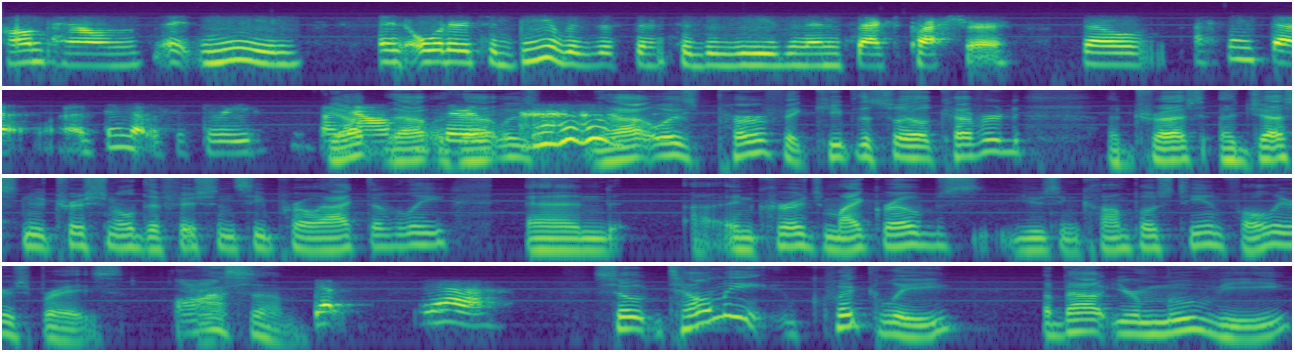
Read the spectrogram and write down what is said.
compounds it needs in order to be resistant to disease and insect pressure. So I think that I think that was the three by yep, now. That, that was that was perfect. Keep the soil covered, address adjust nutritional deficiency proactively, and uh, encourage microbes using compost tea and foliar sprays. Awesome. Yep. Yeah. So tell me quickly about your movie,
